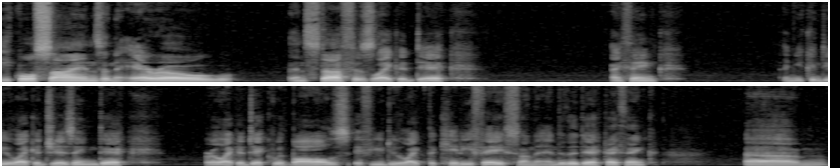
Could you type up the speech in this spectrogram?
equal signs and the arrow and stuff is like a dick. I think. And you can do like a jizzing dick or like a dick with balls if you do like the kitty face on the end of the dick, I think. Um,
